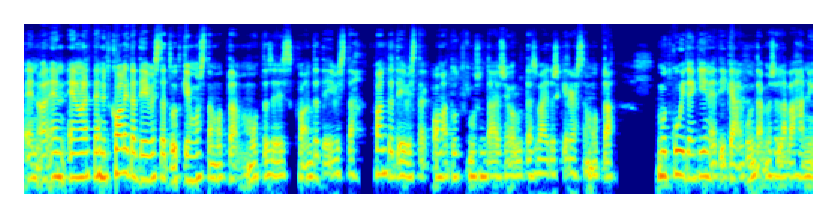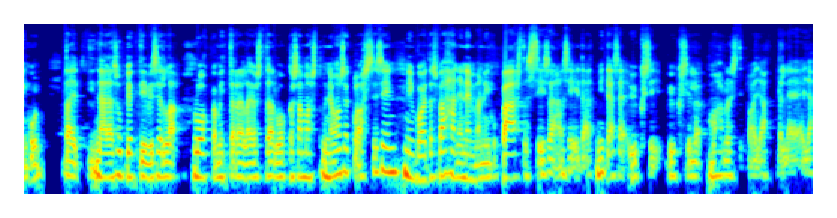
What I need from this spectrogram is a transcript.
en, en, en ole tehnyt kvalitatiivista tutkimusta, mutta, mutta siis kvantitatiivista, kvantitatiivista oma tutkimus on täysin ollut tässä väitöskirjassa, mutta, Mutta kuitenkin, että ikään kuin tämmöisellä vähän niin kuin, tai näillä subjektiivisilla luokkamittareilla, jos tämä luokkasamastuminen on se klassisin, niin voitaisiin vähän enemmän niin kuin päästä sisään siitä, että mitä se yksi yksilö mahdollisesti ajattelee ja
